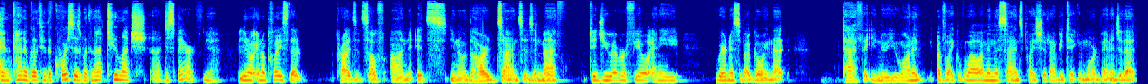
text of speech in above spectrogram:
and kind of go through the courses with not too much uh, despair. Yeah. You know, in a place that prides itself on its, you know, the hard sciences and math, did you ever feel any weirdness about going that path that you knew you wanted? Of like, well, I'm in the science place, should I be taking more advantage of that?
